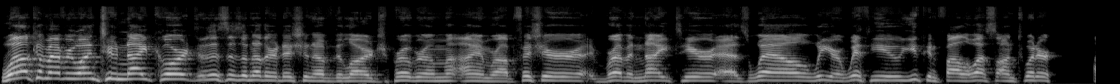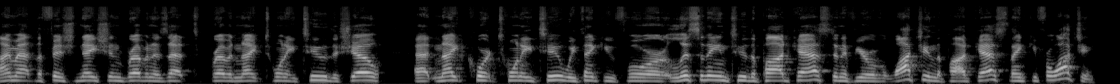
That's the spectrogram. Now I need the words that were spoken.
Welcome, everyone, to Knight Court. This is another edition of the large program. I am Rob Fisher, Brevin Knight here as well. We are with you. You can follow us on Twitter. I'm at the Fish Nation. Brevin is at Brevin Knight 22, the show at Knight Court 22. We thank you for listening to the podcast. And if you're watching the podcast, thank you for watching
